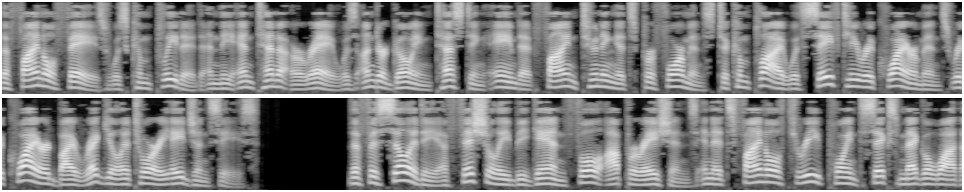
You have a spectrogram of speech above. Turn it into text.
the final phase was completed and the antenna array was undergoing testing aimed at fine-tuning its performance to comply with safety requirements required by regulatory agencies. The facility officially began full operations in its final 3.6 MW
